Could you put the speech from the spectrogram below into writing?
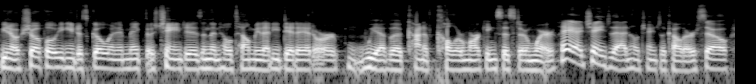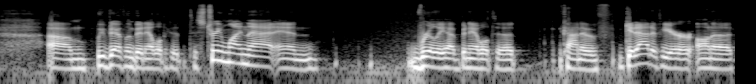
you know, Shoflo, he can just go in and make those changes, and then he'll tell me that he did it. Or we have a kind of color marking system where, hey, I changed that, and he'll change the color. So um, we've definitely been able to, to streamline that and really have been able to kind of get out of here on a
